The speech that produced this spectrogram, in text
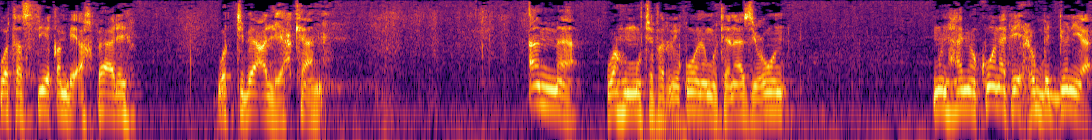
وتصديقا بأخباره واتباعا لأحكامه. أما وهم متفرقون متنازعون منهمكون في حب الدنيا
